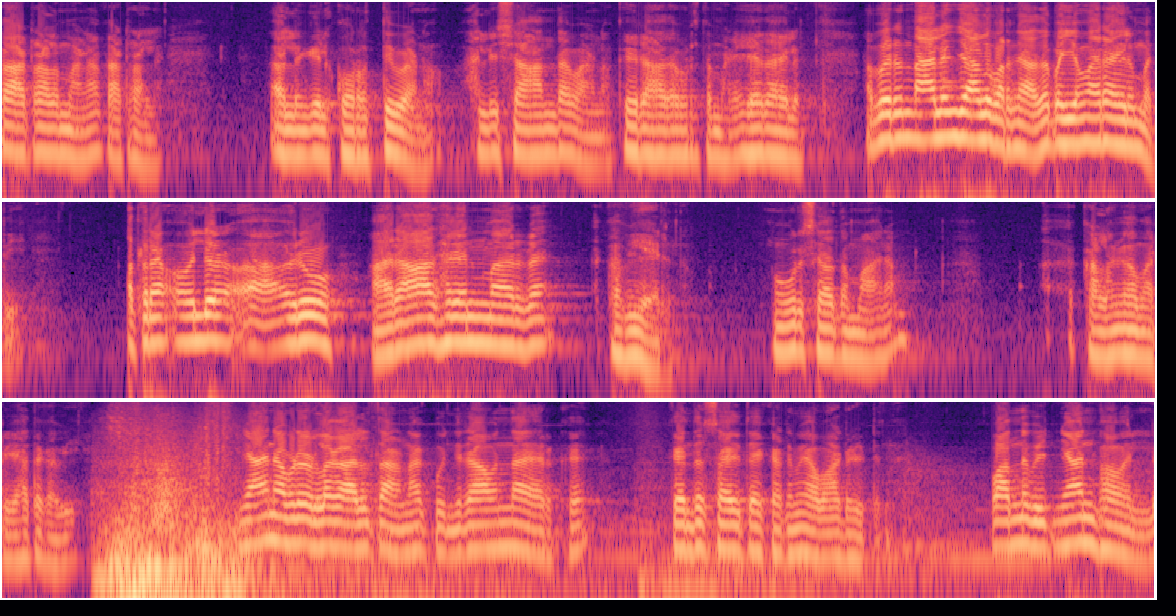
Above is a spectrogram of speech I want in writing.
കാട്ടാളം വേണോ? കാട്ടാളം അല്ലെങ്കിൽ കുറത്തി വേണോ? അല്ലെങ്കിൽ ശാന്ത വേണോ? കിരാതവൃത്തം വേണം? ഏതായാലും. അപ്പോൾ ഒരു നാലഞ്ചാൾ പറഞ്ഞാൽ അത് പയ്യന്മാരായാലും മതി. അത്ര വലിയ ഒരു ആരാധകന്മാരുടെ കവിയായിരുന്നു. നൂറ് ശതമാനം കളങ്കമറിയാത്ത കവി. ഞാൻ അവിടെയുള്ള കാലത്താണ് കുഞ്ഞിരാമൻ നായർക്ക് കേന്ദ്ര സാഹിത്യ അക്കാദമി അവാർഡ് കിട്ടുന്നത്. അപ്പോൾ അന്ന് വിജ്ഞാൻ ഭവനിൽ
